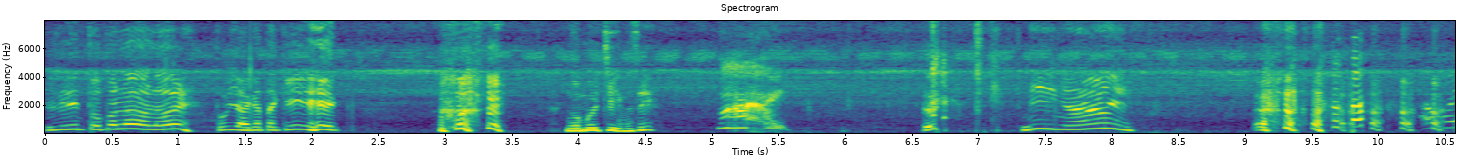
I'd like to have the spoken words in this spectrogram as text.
ลินตัวเบลเลอร์เลย ตัวใหญ่กันตะกี้อีกเงือมือจีบมันสิไม่นี่ไง เอาไว้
